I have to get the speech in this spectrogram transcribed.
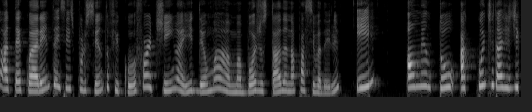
até 46%. Ficou fortinho aí, deu uma, uma boa ajustada na passiva dele. E aumentou a quantidade de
